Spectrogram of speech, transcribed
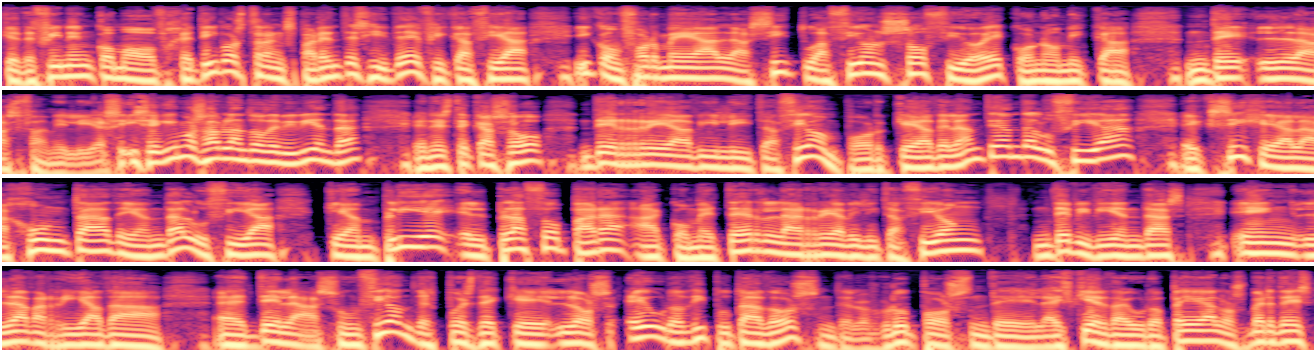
que definen como objetivos transparentes y de eficacia y conforme a la situación socioeconómica de las familias. Y seguimos hablando de vivienda, en este caso de rehabilitación, porque Adelante Andalucía exige a la Junta de Andalucía que amplíe el plazo para acometer la rehabilitación de viviendas en la barriada eh, de la Asunción, después de que los eurodiputados de los grupos de la izquierda europea, los verdes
